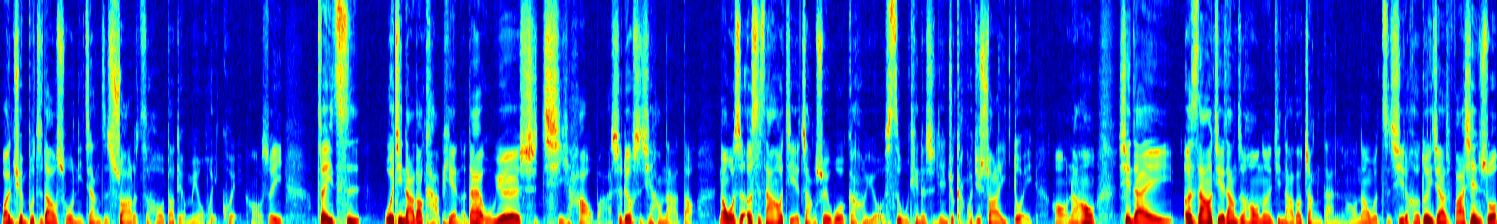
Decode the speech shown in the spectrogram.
完全不知道说你这样子刷了之后到底有没有回馈。好，所以这一次我已经拿到卡片了，大概五月十七号吧，十六、十七号拿到。那我是二十三号结账，所以我刚好有四五天的时间，就赶快去刷了一堆。好，然后现在二十三号结账之后呢，已经拿到账单了。好，那我仔细的核对一下，发现说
